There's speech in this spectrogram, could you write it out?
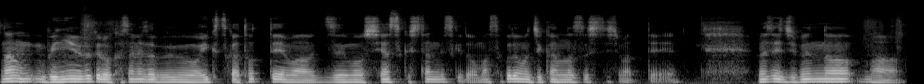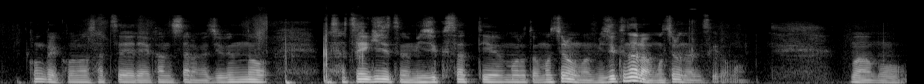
何ビニール袋を重ねた部分をいくつか取って、まあ、ズームをしやすくしたんですけど、まあ、そこでも時間ロスしてしまって。私自分の、まあ、今回この撮影で感じたのが自分の撮影技術の未熟さっていうものともちろんまあ未熟なのはもちろんなんですけども。まあも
